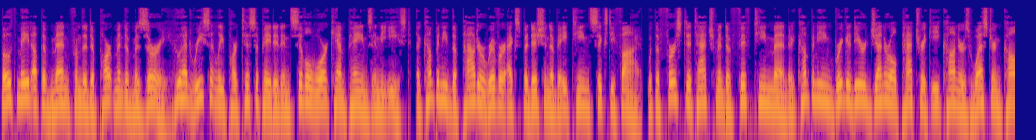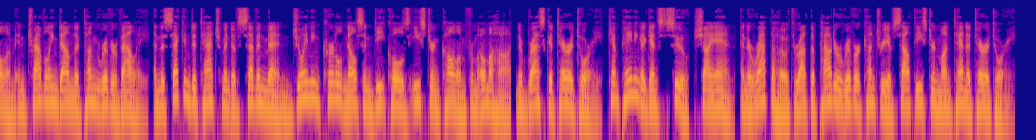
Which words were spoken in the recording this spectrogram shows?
both made up of men from the Department of Missouri who had recently participated in Civil War campaigns in the East, accompanied the Powder River Expedition of 1865, with the first detachment of 15 men accompanying Brigadier General Patrick E. Connor's Western Column in traveling down the Tongue River Valley, and the second detachment of seven men joining Colonel Nelson D. Cole's Eastern Column from Omaha Omaha, Nebraska Territory, campaigning against Sioux, Cheyenne, and Arapaho throughout the Powder River country of southeastern Montana Territory.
